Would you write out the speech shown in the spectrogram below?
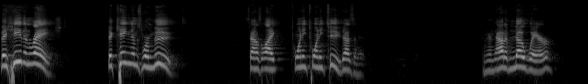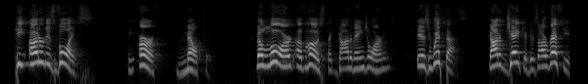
The heathen raged, the kingdoms were moved. Sounds like 2022, doesn't it? And then out of nowhere, he uttered his voice. The earth melted. The Lord of hosts, the God of angel armies, is with us. God of Jacob is our refuge.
